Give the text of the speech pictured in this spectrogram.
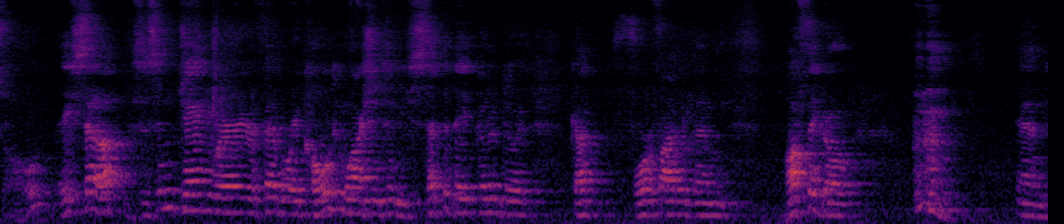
So they set up, this is in January or February, cold in Washington. He set the date, going to do it. Got four or five of them. Off they go. and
